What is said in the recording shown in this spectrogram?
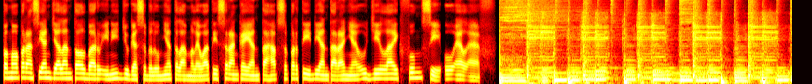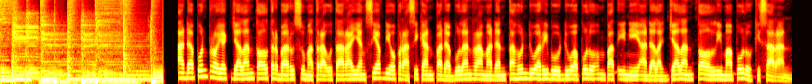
Pengoperasian jalan tol baru ini juga sebelumnya telah melewati serangkaian tahap seperti di antaranya uji laik fungsi ULF. Adapun proyek jalan tol terbaru Sumatera Utara yang siap dioperasikan pada bulan Ramadan tahun 2024 ini adalah Jalan Tol 50 Kisaran.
